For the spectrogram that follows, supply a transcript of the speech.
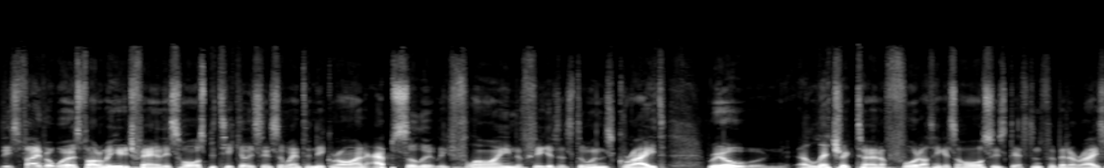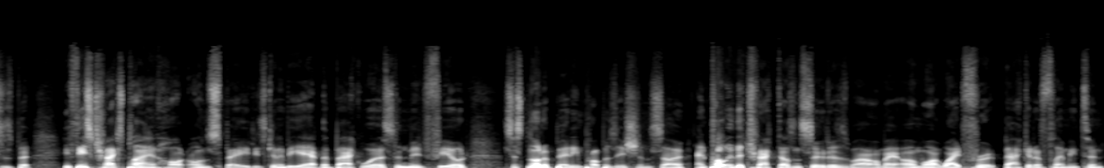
this favourite Worsfold. I'm a huge fan of this horse, particularly since it went to Nick Ryan. Absolutely flying. The figures it's doing is great. Real electric turn of foot. I think it's a horse who's destined for better races. But if this track's playing hot on speed, it's going to be out the back worse than midfield. It's just not a betting proposition. So, and probably the track doesn't suit it as well. I, may, I might wait for it back at a Flemington,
